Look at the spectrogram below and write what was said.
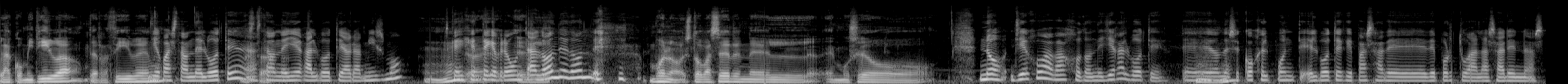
la comitiva, te reciben. Llego hasta donde el bote, hasta, Hasta- donde llega el bote ahora mismo. Es que hay gente que pregunta, El- ¿dónde, dónde? Bueno, esto va a ser en el, el museo. No, llego abajo, donde llega el bote, eh, donde se coge el puente, el bote que pasa de, de Porto a las arenas,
